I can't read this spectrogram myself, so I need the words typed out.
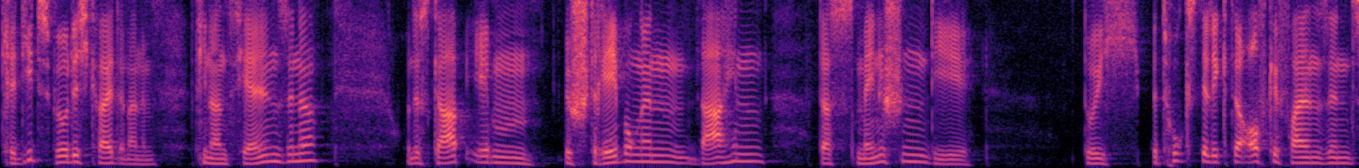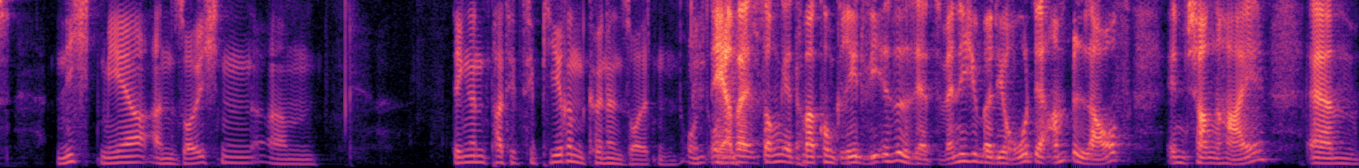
Kreditwürdigkeit in einem finanziellen Sinne. Und es gab eben Bestrebungen dahin, dass Menschen, die durch Betrugsdelikte aufgefallen sind, nicht mehr an solchen ähm, Dingen partizipieren können sollten. Und, Nee, und aber nicht, sagen wir jetzt ja, mal konkret, wie ist es jetzt? Wenn ich über die rote Ampel laufe in Shanghai, ähm,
